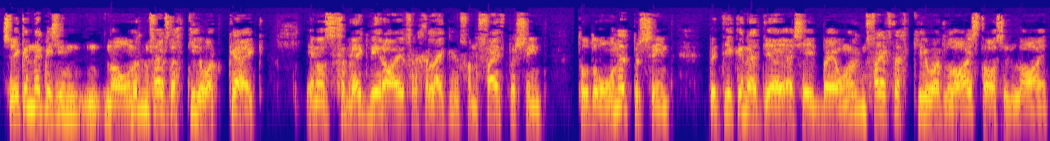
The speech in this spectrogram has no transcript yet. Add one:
So jy kan dink as jy na 150 kW kyk en ons gebruik weer daai vergelyking van 5% tot 100%, beteken dat jy as jy by 150 kW laaistasie laai,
